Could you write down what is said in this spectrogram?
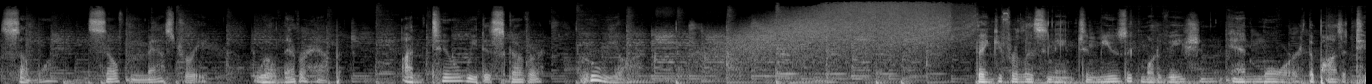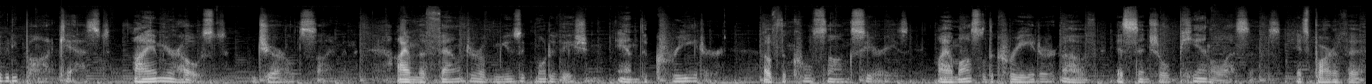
someone. Self mastery will never happen until we discover who we are. Thank you for listening to Music, Motivation, and More, the Positivity Podcast. I am your host, Jerald Simon. I am the founder of Music Motivation and the creator of the Cool Song series. I am also the creator of Essential Piano Lessons. It's part of a,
